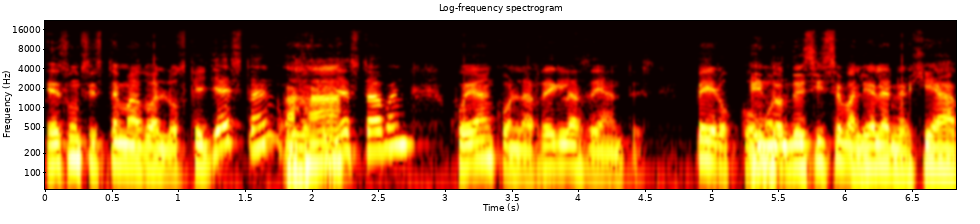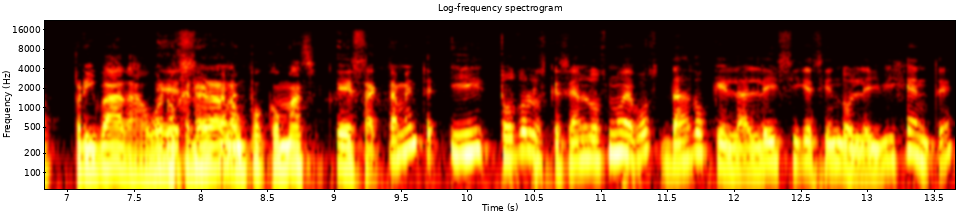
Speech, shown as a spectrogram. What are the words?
es un sistema dual. Los que ya están o los que ya estaban juegan con las reglas de antes pero En donde sí se valía la energía privada, o bueno, generarla un poco más. Exactamente. Y todos los que sean los nuevos, dado que la ley sigue siendo ley vigente,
